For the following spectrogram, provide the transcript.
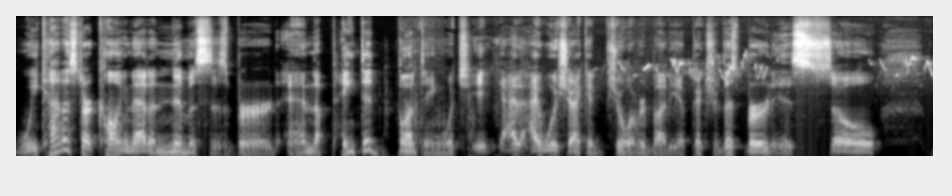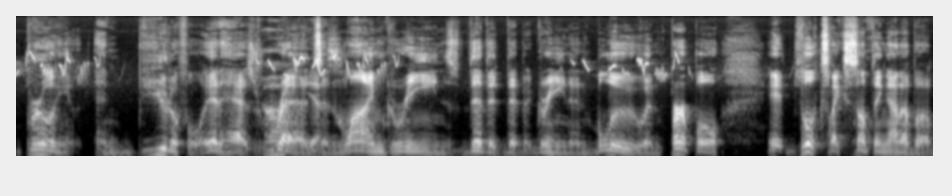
we kind of start calling that a nemesis bird. And the painted bunting, which it, I, I, wish I could show everybody a picture. This bird is so brilliant and beautiful. It has oh, reds yes. and lime greens, vivid, vivid green, and blue and purple. It looks like something out of a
